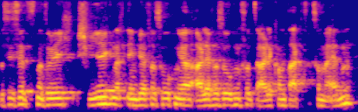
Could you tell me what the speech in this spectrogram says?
Das ist jetzt natürlich schwierig, nachdem wir versuchen, ja alle versuchen, soziale Kontakte zu meiden.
